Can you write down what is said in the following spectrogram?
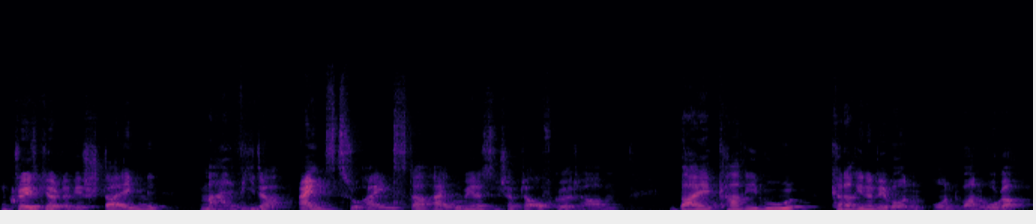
'N crazy Character. Wir steigen mal wieder 1:1 da ein, wo wir letzten Chapter aufgehört haben. Bei Caribou, Katharina Devon und Van Oga.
